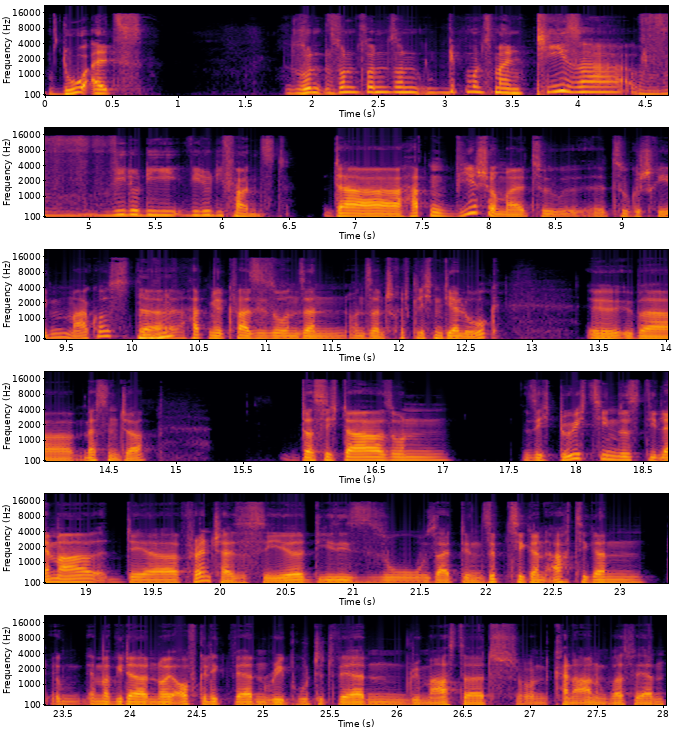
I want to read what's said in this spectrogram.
du als so, so, so, so, gib uns mal einen Teaser, wie du die, wie du die fandst. Da hatten wir schon mal zu, äh, zugeschrieben, Markus. Da Mhm. hatten wir quasi so unseren, unseren schriftlichen Dialog äh, über Messenger, dass ich da so ein sich durchziehendes Dilemma der Franchises sehe, die so seit den 70ern, 80ern irg- immer wieder neu aufgelegt werden, rebootet werden, remastered und keine Ahnung was werden,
